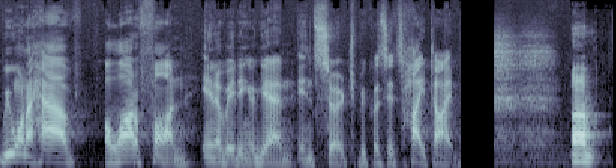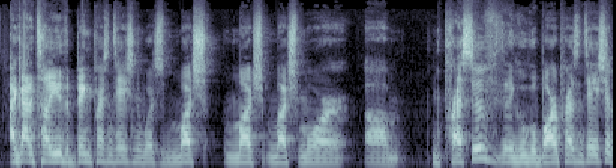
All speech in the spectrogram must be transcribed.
we want to have a lot of fun innovating again in search because it's high time. Um, I got to tell you, the Bing presentation was much, much, much more um, impressive the Google Bard presentation.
